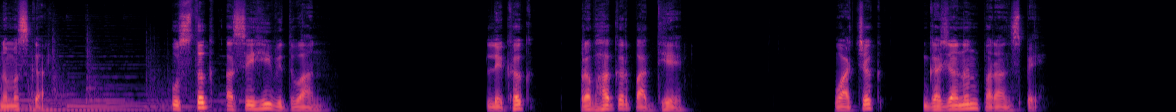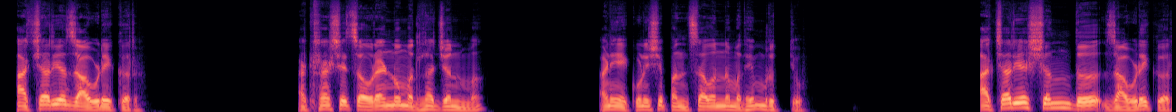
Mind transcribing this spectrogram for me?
नमस्कार. पुस्तक असेही विद्वान. लेखक प्रभाकर पाध्ये. वाचक गजानन परांजपे. आचार्य जावडेकर. अठराशे चौऱ्याण्णव मधला जन्म आणि एकोणीसशे पंचावन्नमध्ये मृत्यू. आचार्य शंद जावडेकर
